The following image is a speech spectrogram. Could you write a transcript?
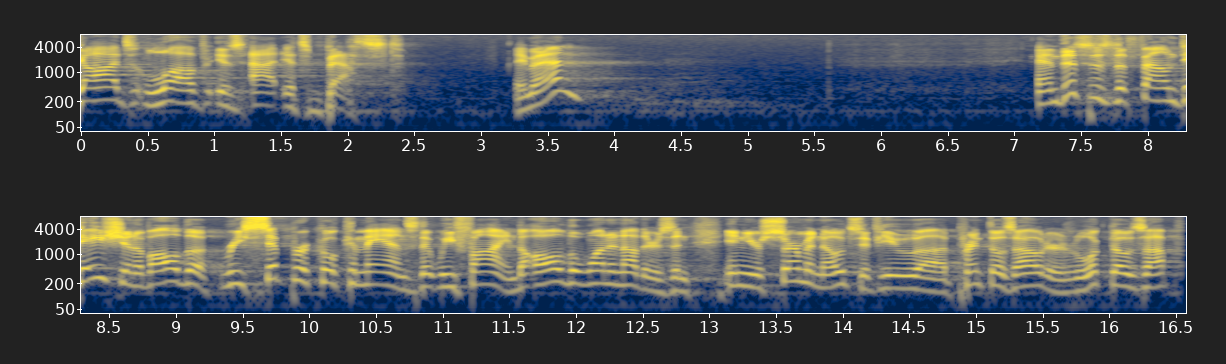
God's love is at its best. Amen? And this is the foundation of all the reciprocal commands that we find, the, all the one another's. And in your sermon notes, if you uh, print those out or look those up,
